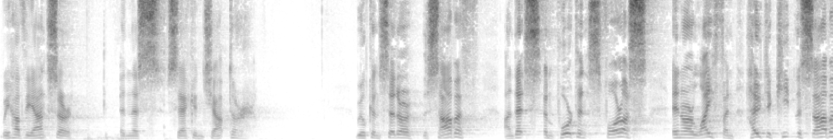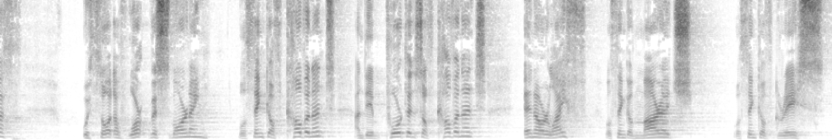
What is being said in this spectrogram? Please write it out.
we have the answer in this second chapter. We'll consider the Sabbath and its importance for us in our life and how to keep the Sabbath. We thought of work this morning. We'll think of covenant and the importance of covenant in our life. We'll think of marriage We'll think of grace.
